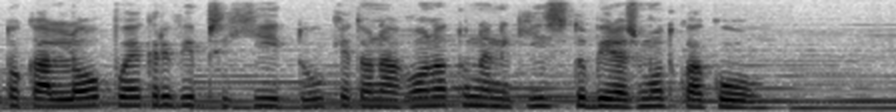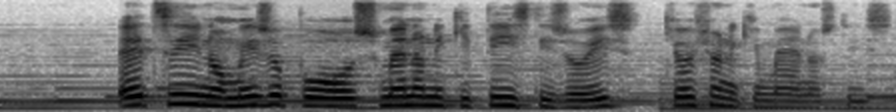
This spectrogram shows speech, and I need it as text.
το καλό που έκρυβε η ψυχή του και τον αγώνα του να νικήσει τον πειρασμό του κακού. Έτσι νομίζω πως μένω νικητής της ζωής και όχι ο νικημένος της.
